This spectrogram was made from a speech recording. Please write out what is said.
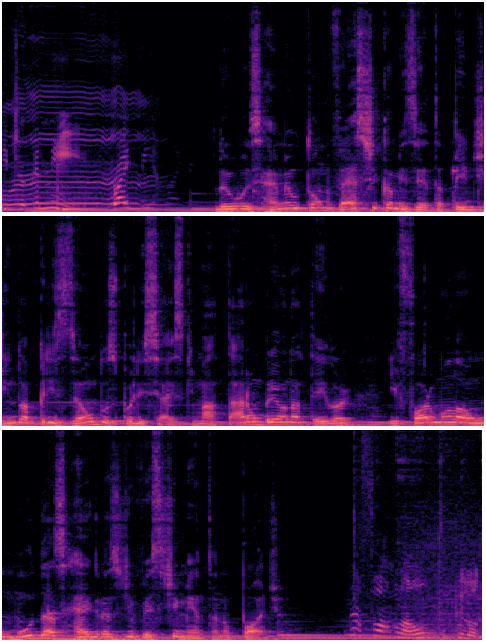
he took a knee right behind Lewis Hamilton veste camiseta pedindo a prisão dos policiais que mataram Breonna Taylor e Fórmula 1 muda as regras de vestimenta no pódio. Na Fórmula 1, o piloto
